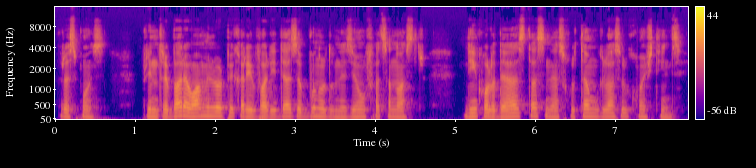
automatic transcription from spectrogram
Răspuns. Prin întrebarea oamenilor pe care îi validează bunul Dumnezeu în fața noastră. Dincolo de asta să ne ascultăm glasul conștiinței.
